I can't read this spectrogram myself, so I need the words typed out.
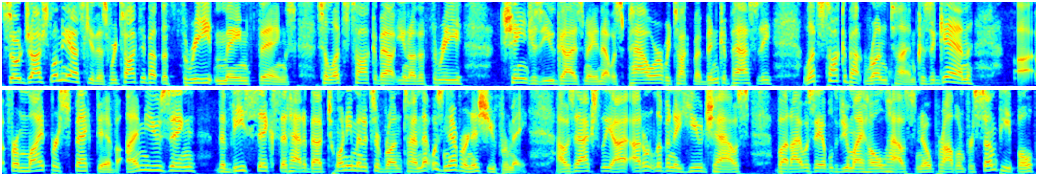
So, Josh, let me ask you this. We talked about the three main things. So let's talk about, you know, the three changes that you guys made. That was power. We talked about bin capacity. Let's talk about runtime. Because, again, uh, from my perspective, I'm using the V6 that had about 20 minutes of runtime. That was never an issue for me. I was actually, I, I don't live in a huge house, but I was able to do my whole house no problem. For some people,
